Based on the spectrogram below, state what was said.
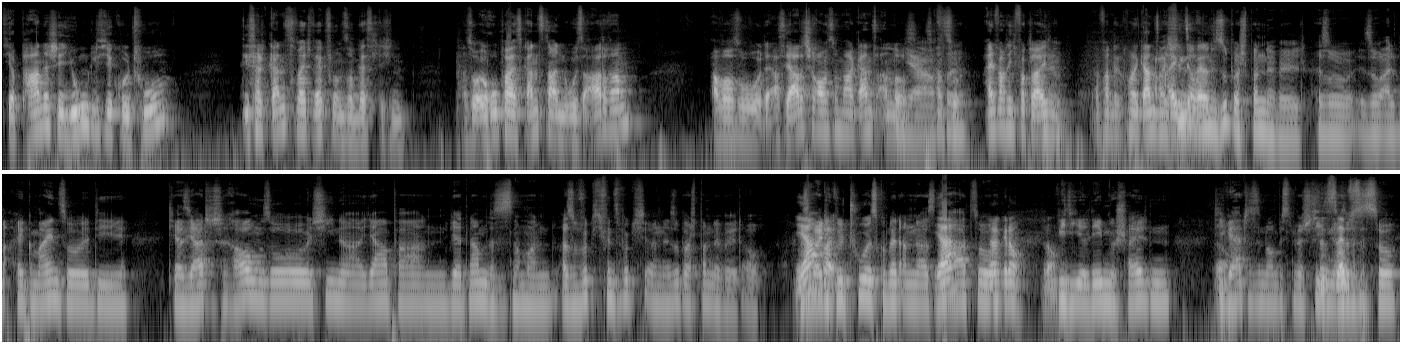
die japanische jugendliche Kultur, die ist halt ganz weit weg von unserem westlichen. Also, Europa ist ganz nah an den USA dran, aber so der asiatische Raum ist nochmal ganz anders. Ja, das kannst voll. du einfach nicht vergleichen. Einfach eine, eine ganz Aber ich finde eigene es auch Welt. eine super spannende Welt. Also so all- allgemein so die, die asiatische Raum, so China, Japan, Vietnam, das ist nochmal, also wirklich, ich finde es wirklich eine super spannende Welt auch. Ja, also, weil weil- die Kultur ist komplett anders, die ja, Art so, ja, genau. genau. wie die ihr Leben gestalten, die Ja. Werte sind noch ein bisschen verschieden. Das ist also selbst- das ist so,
